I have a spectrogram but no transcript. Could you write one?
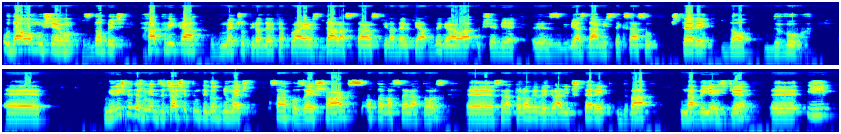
udało mu się zdobyć hat w meczu Philadelphia Flyers Dallas Stars. Philadelphia wygrała u siebie z gwiazdami z Teksasu 4 do 2. Mieliśmy też w międzyczasie w tym tygodniu mecz San Jose Sharks Ottawa Senators. E, senatorowie wygrali 4-2 na wyjeździe e, i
